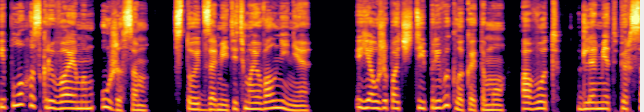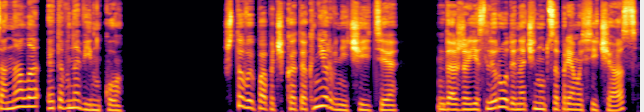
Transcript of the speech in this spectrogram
и плохо скрываемым ужасом. Стоит заметить мое волнение. Я уже почти привыкла к этому, а вот для медперсонала это в новинку. «Что вы, папочка, так нервничаете? Даже если роды начнутся прямо сейчас,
